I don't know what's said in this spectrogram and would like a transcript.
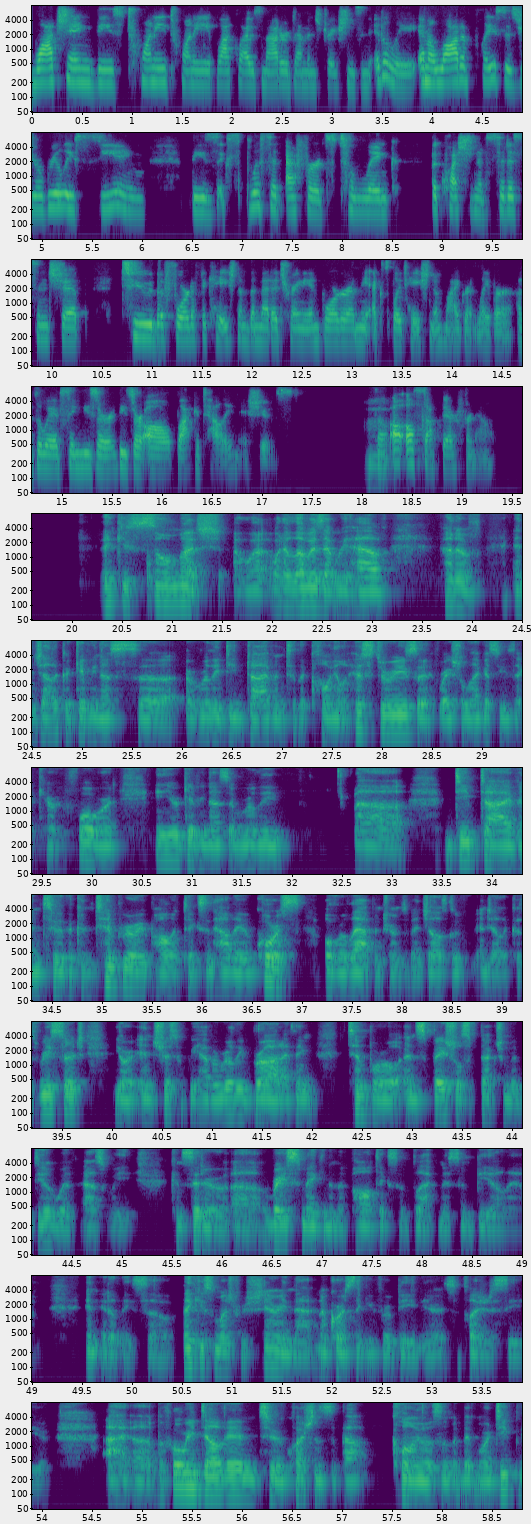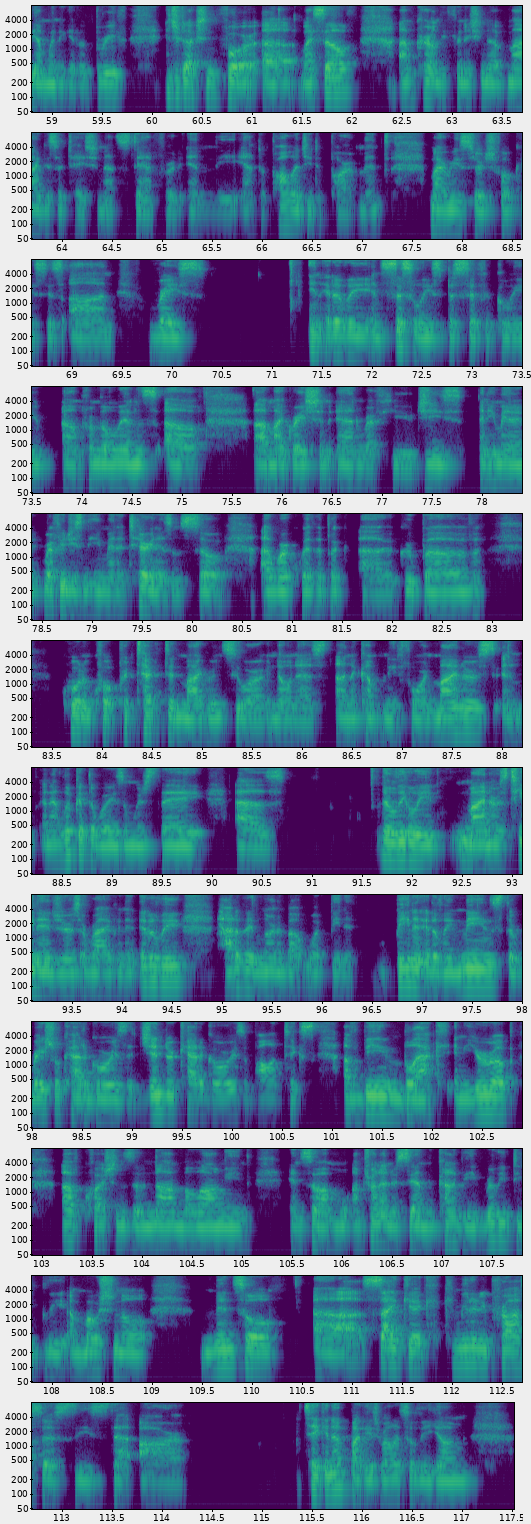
watching these 2020 Black Lives Matter demonstrations in Italy. In a lot of places, you're really seeing these explicit efforts to link the question of citizenship to the fortification of the Mediterranean border and the exploitation of migrant labor as a way of saying these are these are all Black Italian issues. Mm. So I'll, I'll, stop there for now. Thank you so much. What, what I love is that we have kind of Angelica giving us uh, a really deep dive into the colonial histories, the racial legacies that carry forward, and you're giving us a really uh, deep dive into the contemporary politics and how they, of course, overlap in terms of Angelica, Angelica's research, your interest. We have a really broad, I think, temporal and spatial spectrum to deal with as we consider uh, race making and the politics of Blackness and BLM in Italy. So thank you so much for sharing that. And of course, thank you for being here. It's a pleasure to see you. I, uh, before we delve into questions about colonialism a bit more deeply, I'm going to give a brief introduction for uh, myself. I'm currently finishing up my dissertation at Stanford in the anthropology department. My research focuses on race in Italy and Sicily specifically um, from the lens of uh, migration and refugees and human refugees and humanitarianism. So I work with a, a group of quote unquote protected migrants who are known as unaccompanied foreign minors. And, and I look at the ways in which they, as they're legally minors, teenagers arriving in Italy, how do they learn about what being a being in Italy means, the racial categories, the gender categories, the politics of being Black in Europe, of questions of non belonging. And so I'm, I'm trying to understand kind of the really deeply emotional, mental, uh, psychic community processes that are taken up by these relatively young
